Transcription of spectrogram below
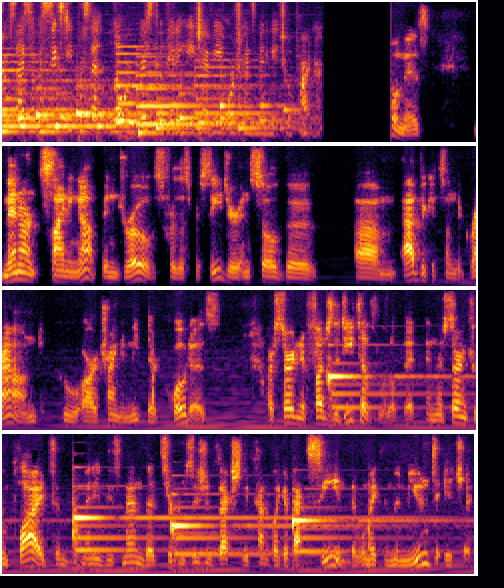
Circumcised have a 60% lower risk of getting HIV or transmitting it to a partner. problem is men aren't signing up in droves for this procedure and so the um, advocates on the ground who are trying to meet their quotas are starting to fudge the details a little bit and they're starting to imply to many of these men that circumcision is actually kind of like a vaccine that will make them immune to hiv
